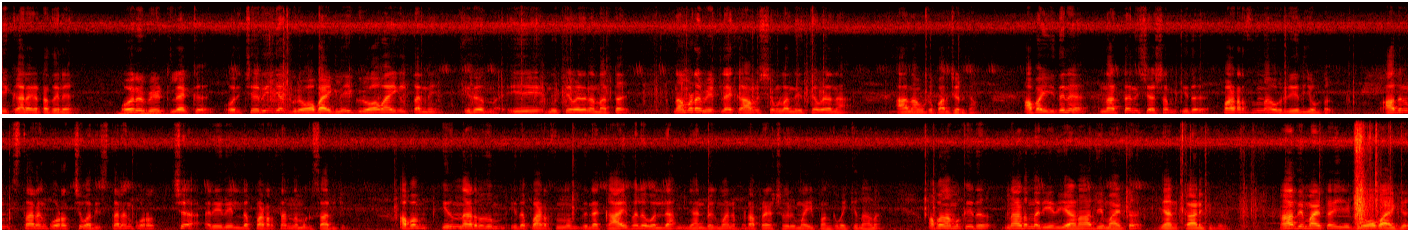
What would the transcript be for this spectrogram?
ഈ കാലഘട്ടത്തിൽ ഒരു വീട്ടിലേക്ക് ഒരു ചെറിയ ഗ്രോ ബാഗിൽ ഈ ഗ്രോ ബാഗിൽ തന്നെ ഇത് ഈ നിത്യവേദന നട്ട് നമ്മുടെ വീട്ടിലേക്ക് ആവശ്യമുള്ള നിത്യവേദന നമുക്ക് പറിച്ചെടുക്കാം. അപ്പോൾ ഇതിന് നട്ടതിന് ശേഷം ഇത് പടർത്തുന്ന ഒരു രീതിയുണ്ട്. അതിനും സ്ഥലം കുറച്ച് മതി. സ്ഥലം കുറച്ച രീതിയിൽ ഇത് പടർത്താൻ നമുക്ക് സാധിക്കും. അപ്പം ഇത് നടുന്നതും ഇത് പടർത്തുന്നതും ഇതിന്റെ കായ്ഫലവും എല്ലാം ഞാൻ ബഹുമാനപ്പെട്ട പ്രേക്ഷകരുമായി പങ്കുവയ്ക്കുന്നതാണ്. അപ്പോൾ നമുക്കിത് നടുന്ന രീതിയാണ് ആദ്യമായിട്ട് ഞാൻ കാണിക്കുന്നത്. ആദ്യമായിട്ട് ഈ ഗ്രോ ബാഗ്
